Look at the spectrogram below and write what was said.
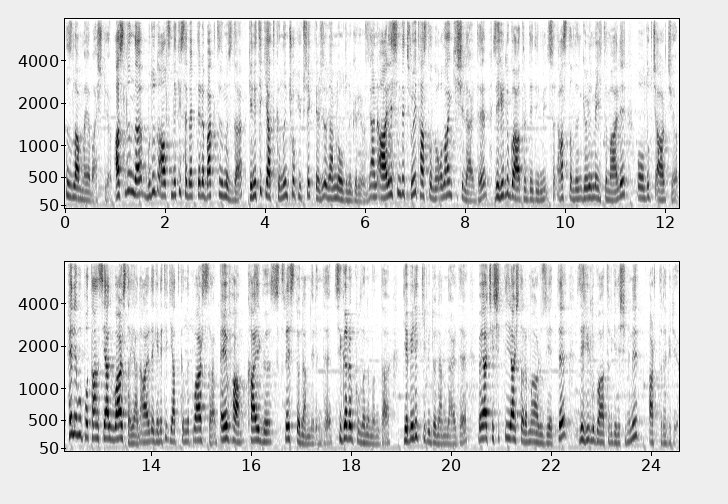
hızlanmaya başlıyor. Aslında bunun altındaki sebeplere baktığımızda genetik yatkınlığın çok yüksek derecede önemli olduğunu görüyoruz. Yani ailesinde tiroid hastalığı olan kişilerde zehirli guatr dediğimiz hastalığın görülme ihtimali oldukça artıyor. Hele bu potansiyel varsa yani ailede genetik yatkınlık varsa evham, kaygı, stres dönemlerinde, sigara kullanımında, gebelik gibi dönemlerde veya çeşitli ilaçlara maruziyette zehirli guatr gelişimini arttırabiliyor.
